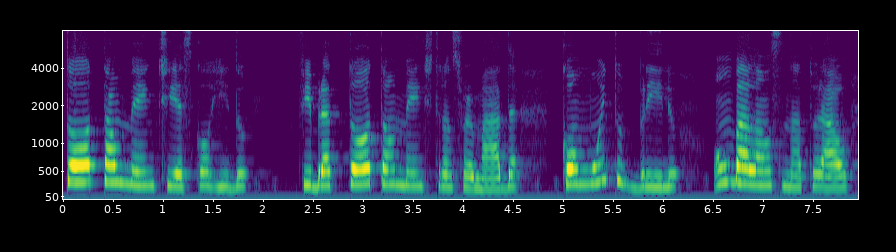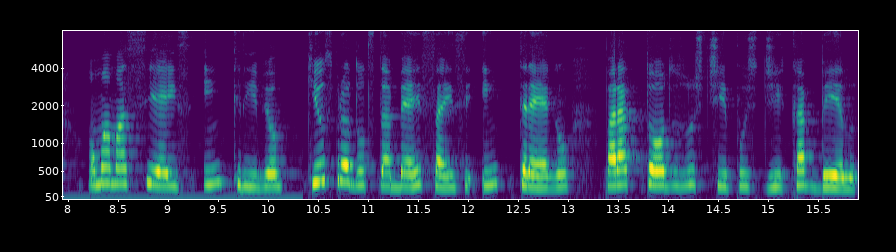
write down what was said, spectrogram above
totalmente escorrido, fibra totalmente transformada, com muito brilho, um balanço natural, uma maciez incrível que os produtos da BR Science entregam para todos os tipos de cabelo.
